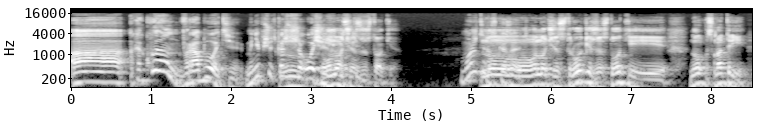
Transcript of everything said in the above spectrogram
А, а какой он в работе? Мне почему-то кажется, что очень Он жесткий. очень жестокий. Можете ну, рассказать? Он очень строгий, жестокий. И, ну, смотри,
